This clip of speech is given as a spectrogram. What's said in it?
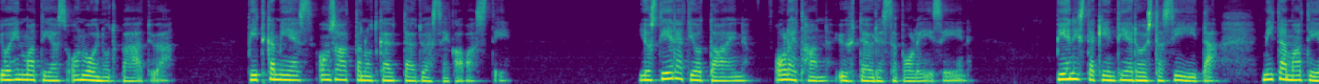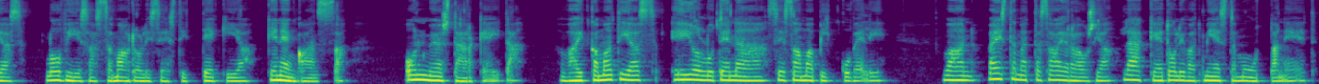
joihin Matias on voinut päätyä. Pitkä mies on saattanut käyttäytyä sekavasti. Jos tiedät jotain, olethan yhteydessä poliisiin. Pienistäkin tiedoista siitä, mitä Matias Loviisassa mahdollisesti teki ja kenen kanssa, on myös tärkeitä. Vaikka Matias ei ollut enää se sama pikkuveli, vaan väistämättä sairaus ja lääkkeet olivat miestä muuttaneet,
